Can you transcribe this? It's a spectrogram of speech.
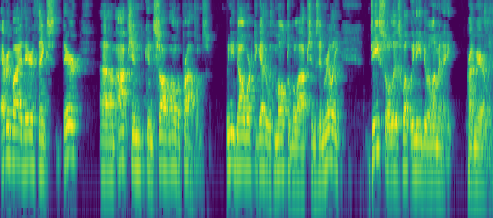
everybody there thinks their um, option can solve all the problems? We need to all work together with multiple options, and really, diesel is what we need to eliminate primarily.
